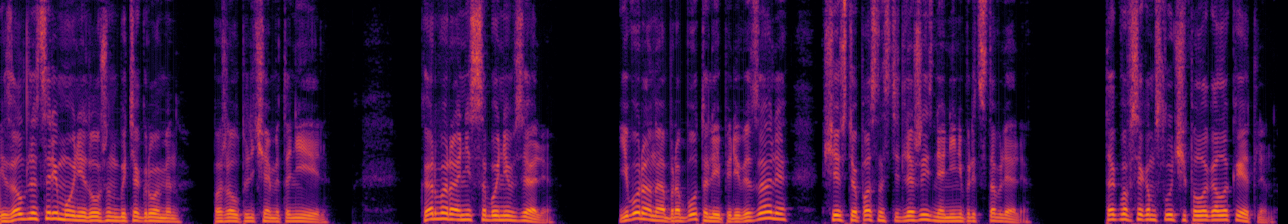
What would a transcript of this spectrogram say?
И зал для церемонии должен быть огромен, пожал плечами Таниэль. Карвара они с собой не взяли. Его рано обработали и перевязали, к счастью, опасности для жизни они не представляли. Так во всяком случае полагала Кэтлин.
